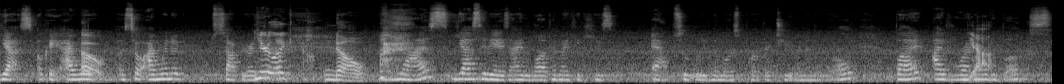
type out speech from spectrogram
yes, okay. I will. Oh. So I'm gonna stop you right you're there. like no. Yes, yes, it is. I love him. I think he's absolutely the most perfect human in the world. But I've read Yeah. all the books,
